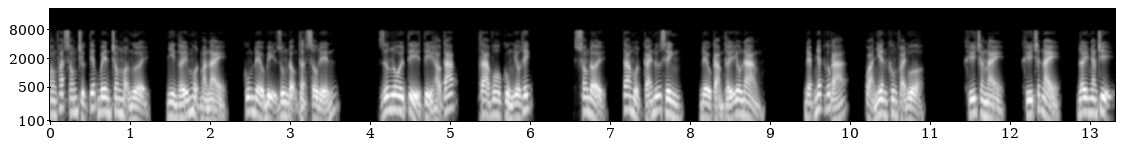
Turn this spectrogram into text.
Phong phát sóng trực tiếp bên trong mọi người, nhìn thấy một màn này, cũng đều bị rung động thật sâu đến. Dương lôi tỉ tỉ hào tác ta vô cùng yêu thích. Song đời, ta một cái nữ sinh, đều cảm thấy yêu nàng. Đẹp nhất gốc cá quả nhiên không phải đùa. Khí chất này, khí chất này, đây nhan chị,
